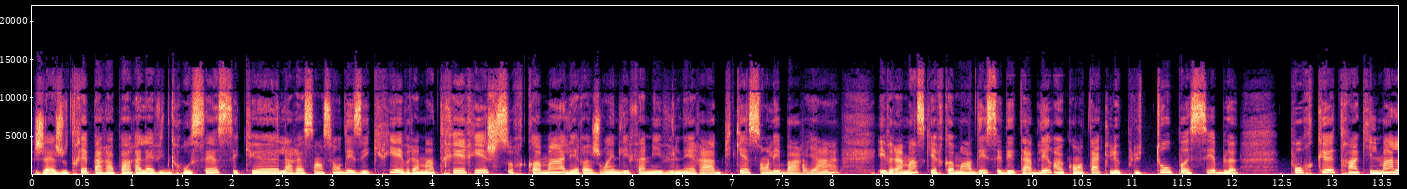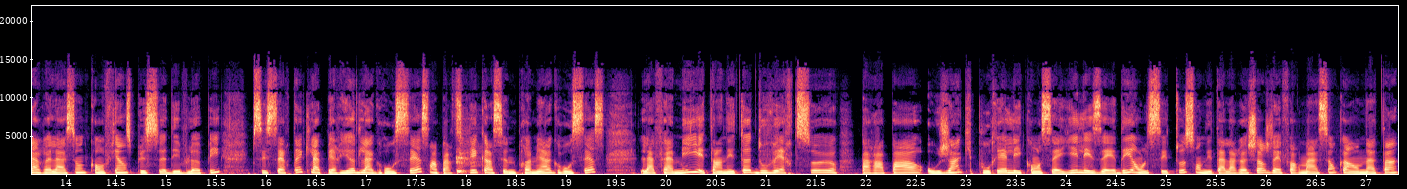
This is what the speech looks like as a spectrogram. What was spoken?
J'ajouterais par rapport à la vie de grossesse, c'est que la recension des écrits est vraiment très riche sur comment aller rejoindre les familles vulnérables, puis quelles sont les barrières. Et vraiment, ce qui est recommandé, c'est d'établir un contact le plus tôt possible pour que tranquillement la relation de confiance puisse se développer. C'est certain que la période de la grossesse, en particulier quand c'est une première grossesse, la famille est en état d'ouverture par rapport aux gens qui pourraient les conseiller, les aider. On le sait tous, on est à la recherche d'informations quand on attend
